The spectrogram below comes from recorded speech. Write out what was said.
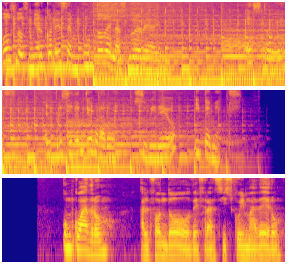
los miércoles en punto de las 9 a.m. Esto es El Presidente Obrador, su video y Pemex. Un cuadro al fondo de Francisco y Madero,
